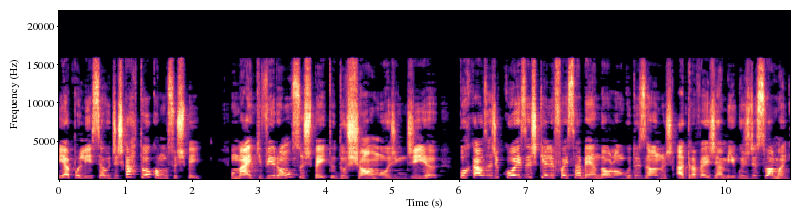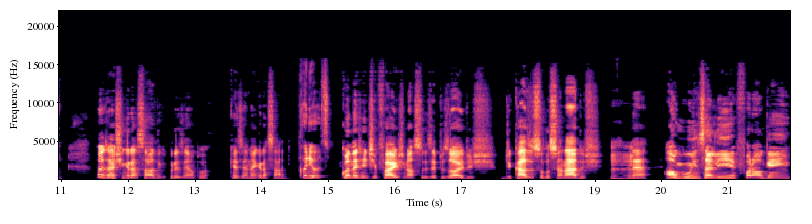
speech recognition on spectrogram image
e a polícia o descartou como suspeito. O Mike virou um suspeito do Sean hoje em dia por causa de coisas que ele foi sabendo ao longo dos anos através de amigos de sua mãe. Mas eu acho engraçado que, por exemplo, quer dizer, não é engraçado. Curioso. Quando a gente faz nossos episódios de casos solucionados, Uhum. né? Alguns ali foram alguém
